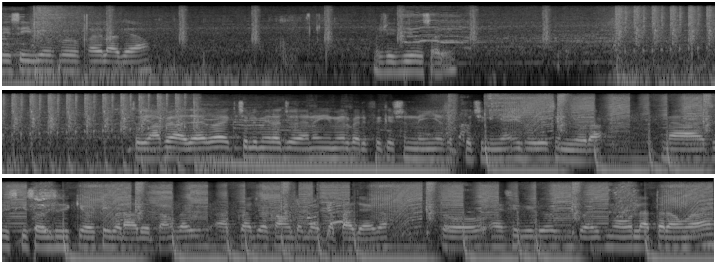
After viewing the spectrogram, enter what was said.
रिसीव योर प्रोफ़ाइल आ गया। रिव्यू सॉरी तो यहाँ पे आ जाएगा। एक्चुअली मेरा जो है ना ईमेल वेरिफिकेशन नहीं है, सब कुछ नहीं है, इस वजह से नहीं हो रहा। मैं इसकी थोड़ी सी सिक्योरिटी बढ़ा देता हूँ भाई। आपका जो अकाउंट है बैकअप आ जाएगा। तो ऐसी वीडियोस गाइस मैं और लाता रहूँगा।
